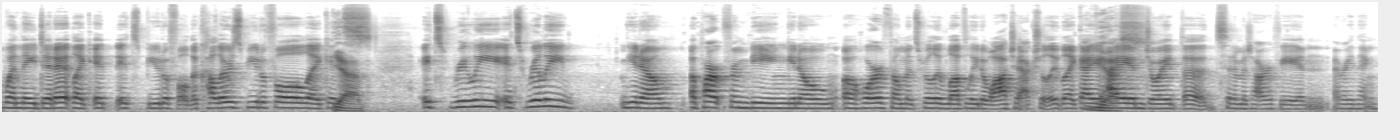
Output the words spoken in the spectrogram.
when they did it, like it it's beautiful. The color's beautiful. Like it's Yeah. it's really it's really you know apart from being you know a horror film it's really lovely to watch actually like i i enjoyed the cinematography and everything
